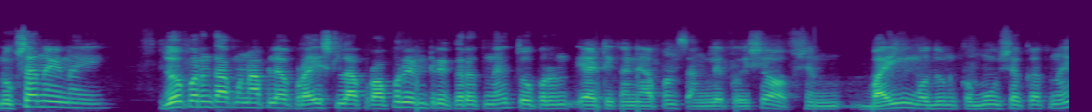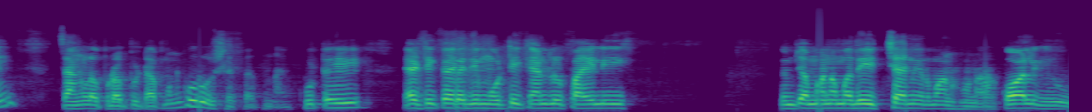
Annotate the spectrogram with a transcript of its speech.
नुकसानही नाही. जोपर्यंत आपण आपल्या प्राइसला प्रॉपर एंट्री करत नाही तोपर्यंत या ठिकाणी आपण चांगले पैसे ऑप्शन बाईंग मधून कमवू शकत नाही. चांगला प्रॉफिट आपण करू शकत नाही. कुठेही या ठिकाणी कधी मोठी कॅन्डल पाहिली तुमच्या मनामध्ये इच्छा निर्माण होणार. कॉल घेऊ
